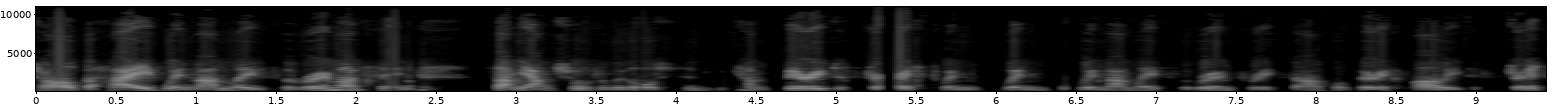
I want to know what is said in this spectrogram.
child behave when mum leaves the room? I've seen some young children with autism become very distressed when, when, when mum leaves the room, for example, very highly distressed.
